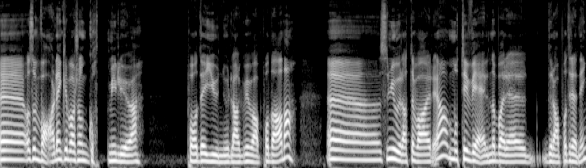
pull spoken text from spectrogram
Eh, Og så var det egentlig bare sånn godt miljø på det juniorlaget vi var på da, da. Eh, som gjorde at det var ja, motiverende å bare dra på trening.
